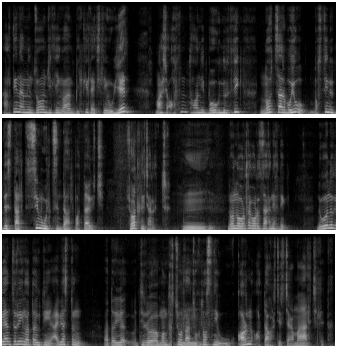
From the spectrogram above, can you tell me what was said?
Ардын намын 100 жилийн ойн бэлтгэл ажлын үеэр маш олон тооны бөөгнөрлийг нууцаар буюу бусдын нүднээс далд сэм үйлдсэндээ холбоотой гэж шууд л гэж харагдаж байгаа. Нүүн урлаг уран сайхных нэг нөгөө нэг янз бүрийн одоо юу гэдэг авиастан одоо тэр мундагчуулаа цуглуулсны гор нь одоо гарч ирж байгаа маа л хэлээд байгаа.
